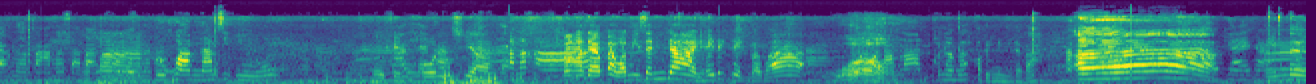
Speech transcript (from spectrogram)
ตักเนื้อปลามาสาบานปลาดูความน้ำซีอิ๊วโดยเข้มข้นเชียร์นะคะมาแดปแบบว่ามีเส้นใหญ่ให้เด็กๆแบบว่า ว้าวน้ำราดคนน้ำรักขอเป็นหนึ่งได้ปะเออโอเคค่ะนิดนึง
